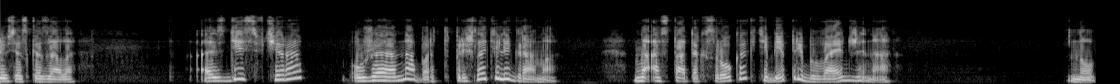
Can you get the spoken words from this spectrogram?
Люся сказала, «А здесь вчера уже на борт пришла телеграмма. На остаток срока к тебе прибывает жена. Но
